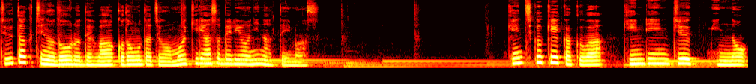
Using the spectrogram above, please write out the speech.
住宅地の道路では子どもたちが思い切り遊べるようになっています。建築計画は近隣住民の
